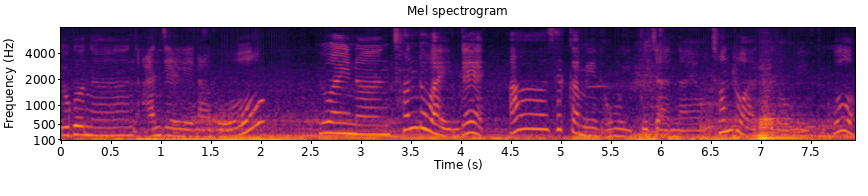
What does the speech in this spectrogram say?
요거는 안젤리나고 이 아이는 천도아인데 아 색감이 너무 이쁘지 않나요? 천도아도 너무 이쁘고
